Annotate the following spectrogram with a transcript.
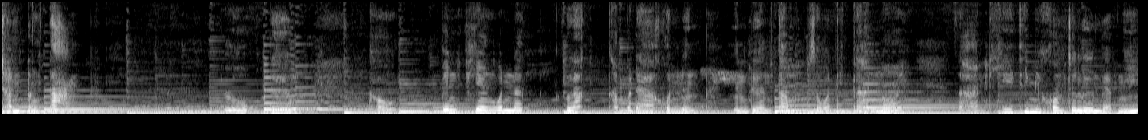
ชั้นต่างๆ โลกเดิม เขาเป็นเพียงวรรณลักษ์ธรรมดาคนหนึ่ง เงินเดือนต่ำสวัสดิการน้อย สถานที่ที่มีความเจริญแบบนี้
